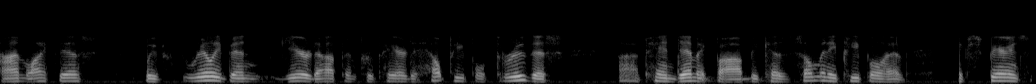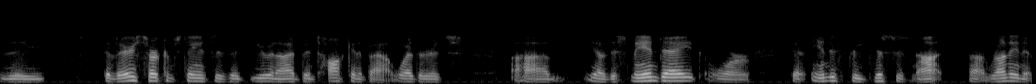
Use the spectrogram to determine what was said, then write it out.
time like this. We've really been geared up and prepared to help people through this uh, pandemic, Bob, because so many people have experienced the the very circumstances that you and I have been talking about, whether it's um, you know this mandate or their industry just is not uh, running at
